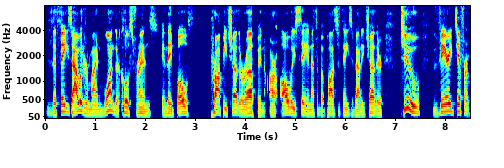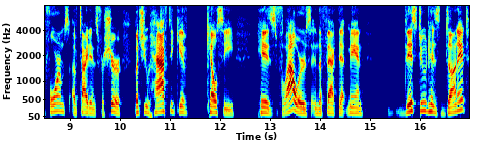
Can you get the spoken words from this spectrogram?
the things I would remind one, they're close friends and they both prop each other up and are always saying nothing but positive things about each other. Two, very different forms of tight ends for sure, but you have to give Kelce his flowers in the fact that, man, this dude has done it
